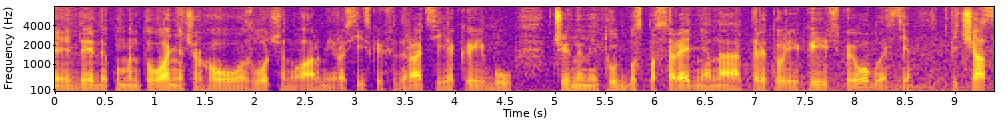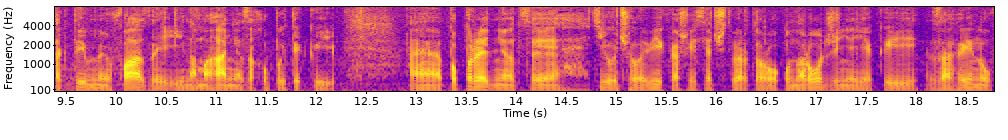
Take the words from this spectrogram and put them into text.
йде документування чергового злочину армії Російської Федерації, який був вчинений тут безпосередньо на території Київської області під час активної фази і намагання захопити Київ. Е, Попередньо це тіло чоловіка 64-го року народження, який загинув.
